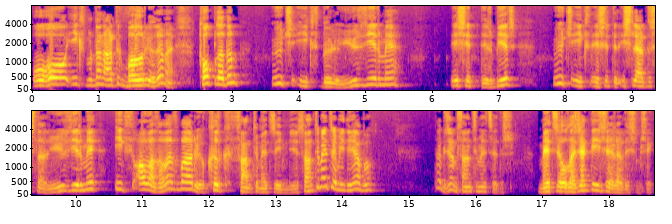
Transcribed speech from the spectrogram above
Oho x buradan artık bağırıyor değil mi? Topladım 3x bölü 120 eşittir 1. 3x eşittir içler dışlar 120. x avaz avaz bağırıyor 40 santimetreyim diye. Santimetre miydi ya bu? Tabii canım santimetredir. Metre olacak değil herhalde şimşek.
